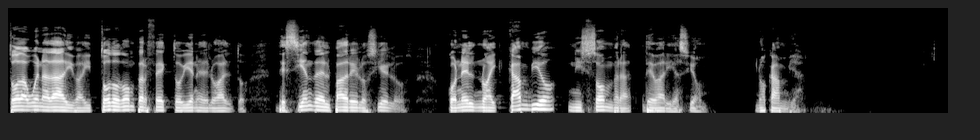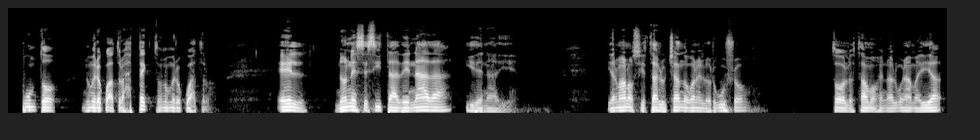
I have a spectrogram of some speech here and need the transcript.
Toda buena dádiva y todo don perfecto viene de lo alto, desciende del Padre de los cielos. Con Él no hay cambio ni sombra de variación. No cambia. Punto número cuatro, aspecto número cuatro. Él no necesita de nada y de nadie. Y hermanos, si estás luchando con el orgullo, todos lo estamos en alguna medida,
